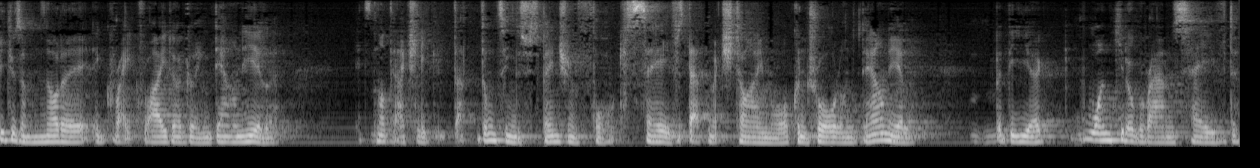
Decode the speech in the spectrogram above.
because I'm not a, a, great rider going downhill, it's not actually, I don't think the suspension fork saves that much time or control on the downhill. Mm-hmm. But the uh, one kilogram saved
